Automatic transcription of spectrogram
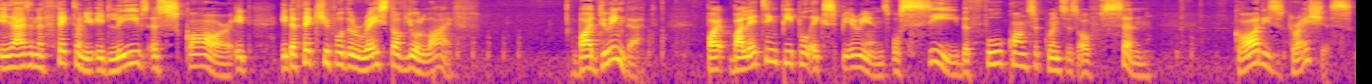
it has an effect on you. It leaves a scar. It, it affects you for the rest of your life. By doing that, by, by letting people experience or see the full consequences of sin, God is gracious.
